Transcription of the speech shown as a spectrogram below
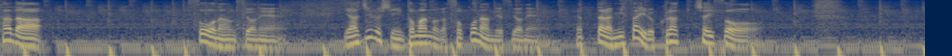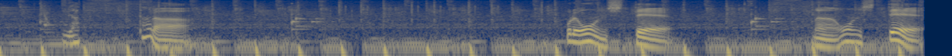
ただそうなんですよね。矢印に止まるのがそこなんですよね。やったらミサイル食らっちゃいそう。やったらこれオンしてまあオンして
